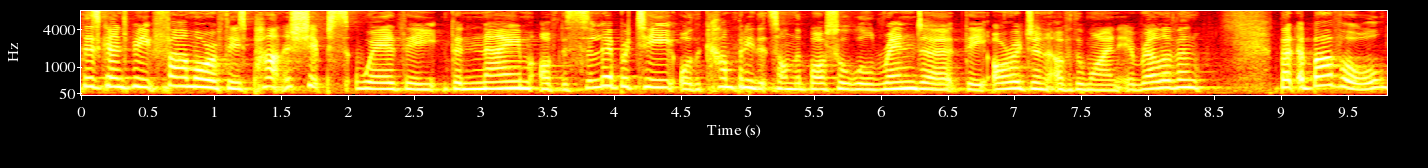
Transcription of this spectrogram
There's going to be far more of these partnerships where the, the name of the celebrity or the company that's on the bottle will render the origin of the wine irrelevant. But above all,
